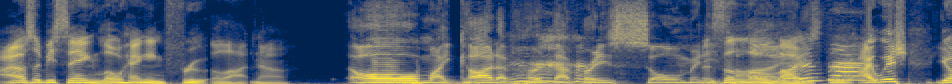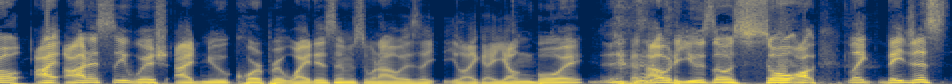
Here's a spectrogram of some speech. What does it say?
I also be saying low hanging fruit a lot now. Oh my god, I've heard that phrase so many It's times. a low What lying fruit. that? I wish, yo, I honestly wish I knew corporate whiteisms when I was a, like a young boy, because I would have used those so o- like they just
